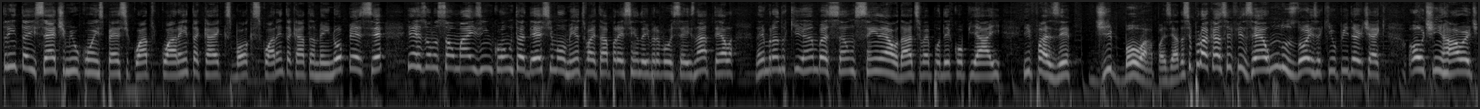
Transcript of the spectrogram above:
37 mil coins PS4, 40k Xbox, 40k também no PC. E a resolução mais em conta desse momento vai estar tá aparecendo aí para vocês na tela. Lembrando que ambas são sem lealdade, você vai poder copiar aí e fazer de boa, rapaziada. Se por acaso você fizer um dos dois aqui, o Peter Check ou o Tim Howard,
